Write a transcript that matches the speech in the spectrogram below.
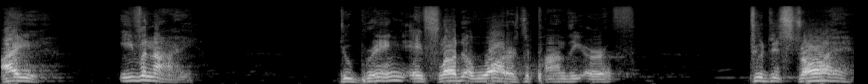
I, even I, do bring a flood of waters upon the earth to destroy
